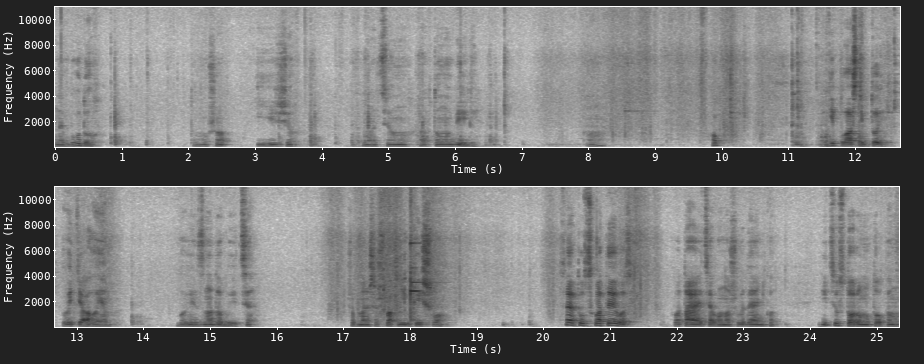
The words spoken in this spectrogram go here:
не буду, тому що їжджу на цьому автомобілі. Ага. Хоп. І пластик той витягуємо, бо він знадобиться, щоб менше шпаклівки йшло. Все тут схватилось, хватається воно швиденько. І цю сторону топимо.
